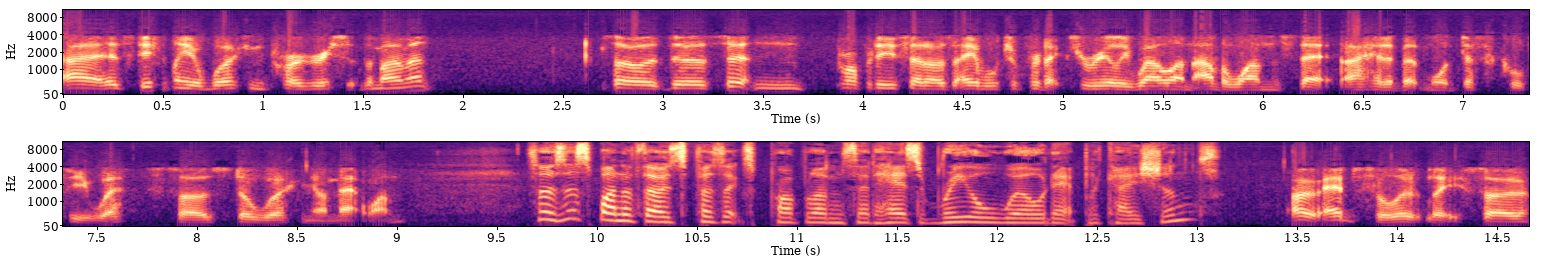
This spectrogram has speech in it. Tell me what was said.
Uh, it's definitely a work in progress at the moment. So there are certain properties that I was able to predict really well and other ones that I had a bit more difficulty with. So I was still working on that one. So is this one of those physics problems that has real world applications? Oh, absolutely. So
